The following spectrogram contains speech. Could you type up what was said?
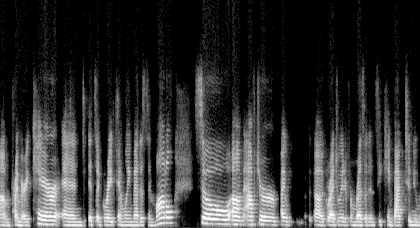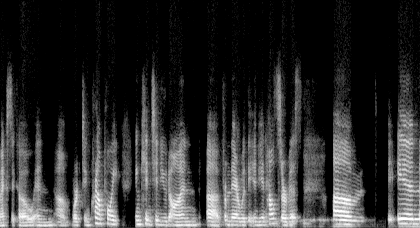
um, primary care, and it's a great family medicine model. So um, after I uh, graduated from residency, came back to New Mexico and um, worked in Crownpoint and continued on uh, from there with the Indian Health Service. Um, in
